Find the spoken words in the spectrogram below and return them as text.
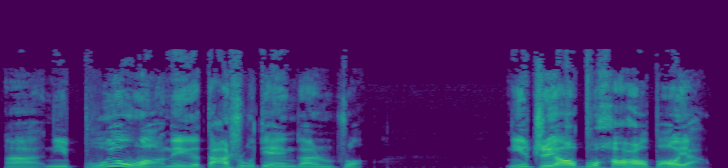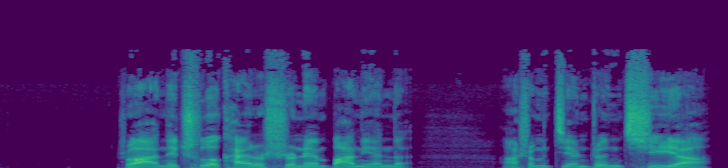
啊，你不用往那个大树、电线杆上撞，你只要不好好保养。是吧？那车开了十年八年的，啊，什么减震器呀，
